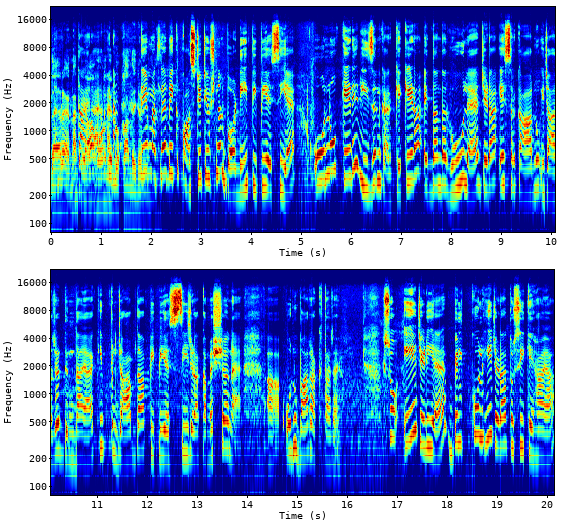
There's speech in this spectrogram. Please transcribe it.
ਦਾਇਰਾ ਹੈ ਨਾ ਕਿ ਆ ਹੋਣਗੇ ਲੋਕਾਂ ਦੇ ਤੇ ਜਿਹੜੇ ਮਤਲਬ ਇੱਕ ਕਨਸਟੀਟਿਊਸ਼ਨਲ ਬਾਡੀ ਪੀਪੀਐਸਸੀ ਹੈ ਉਹਨੂੰ ਕਿਹੜੇ ਰੀਜ਼ਨ ਕਰਕੇ ਕਿਹੜਾ ਇਦਾਂ ਦਾ ਰੂਲ ਹੈ ਜਿਹੜਾ ਇਹ ਸਰਕਾਰ ਨੂੰ ਇਜਾਜ਼ਤ ਦਿੰਦਾ ਹੈ ਕਿ ਪੰਜਾਬ ਦਾ ਪੀਪੀਐਸਸੀ ਜਿਹੜਾ ਕਮਿਸ਼ਨ ਹੈ ਉਹਨੂੰ ਬਾਹਰ ਰੱਖਤਾ ਜਾਏ? ਸੋ ਇਹ ਜਿਹੜੀ ਹੈ ਬਿਲਕੁਲ ਹੀ ਜਿਹੜਾ ਤੁਸੀਂ ਕਿਹਾ ਆ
